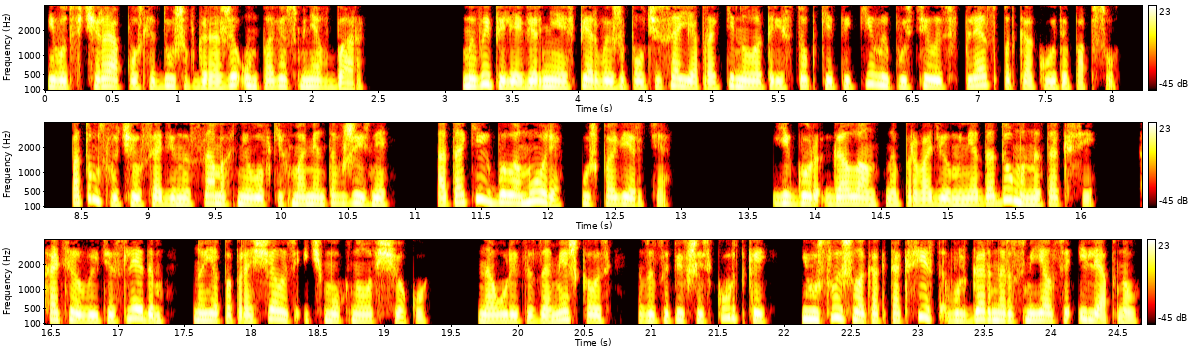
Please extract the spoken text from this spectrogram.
И вот вчера, после душа в гараже, он повез меня в бар. Мы выпили, вернее, в первые же полчаса я прокинула три стопки текилы и пустилась в пляс под какую-то попсу. Потом случился один из самых неловких моментов жизни, а таких было море, уж поверьте. Егор галантно проводил меня до дома на такси. Хотел выйти следом, но я попрощалась и чмокнула в щеку. На улице замешкалась, зацепившись курткой, и услышала, как таксист вульгарно рассмеялся и ляпнул.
